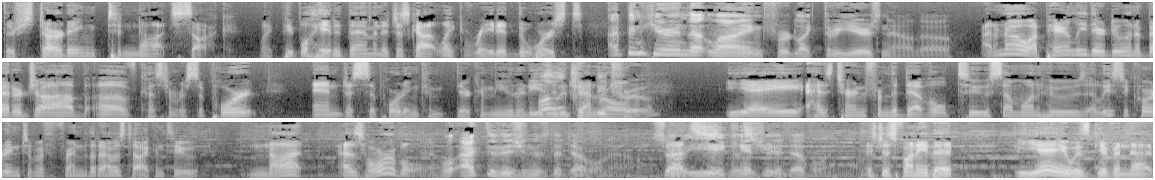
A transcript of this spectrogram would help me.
they're starting to not suck. Like people hated them, and it just got like rated the worst. I've been hearing that line for like three years now, though. I don't know. Apparently, they're doing a better job of customer support and just supporting com- their communities Well, in it could be general. true. EA has turned from the devil to someone who's, at least according to my friend that I was talking to, not as horrible. Yeah, well, Activision is the devil now, so That's- EA that's can't true. be the devil anymore. It's just funny that EA was given that,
